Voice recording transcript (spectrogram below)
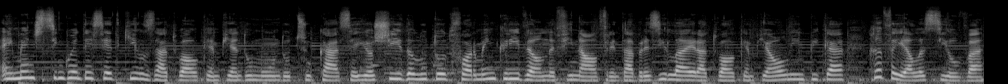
Em menos de 57 quilos, a atual campeã do mundo, Tsukasa Yoshida, lutou de forma incrível na final frente à brasileira, atual campeã olímpica, Rafaela Silva,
